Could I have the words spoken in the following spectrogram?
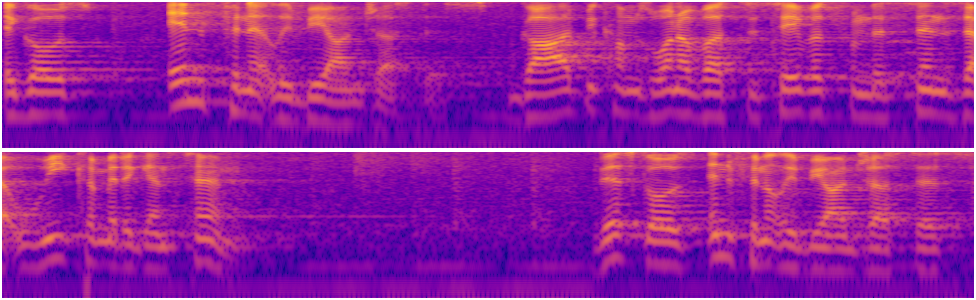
it goes infinitely beyond justice. God becomes one of us to save us from the sins that we commit against Him. This goes infinitely beyond justice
